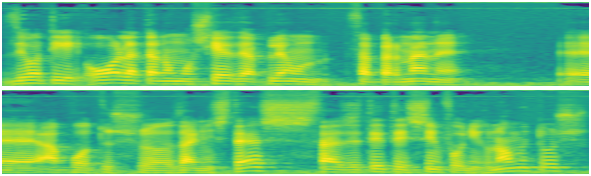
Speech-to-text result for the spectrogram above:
Διότι όλα τα νομοσχέδια πλέον θα περνάνε από τους δανειστές, θα ζητείτε η σύμφωνη γνώμη τους,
